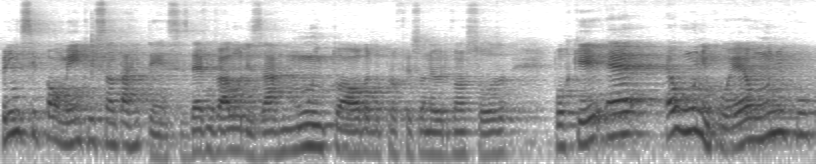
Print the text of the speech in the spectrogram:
Principalmente os santarritenses devem valorizar muito a obra do professor Neurivan Souza, porque é, é o único, é o único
